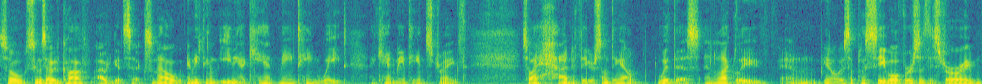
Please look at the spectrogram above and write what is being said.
So as soon as I would cough, I would get sick. So now anything I'm eating, I can't maintain weight. I can't maintain strength. So I had to figure something out with this. And luckily, and you know, it was a placebo versus the steroid.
